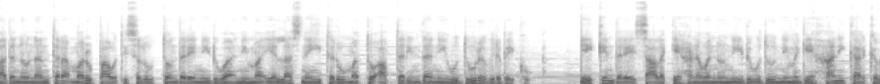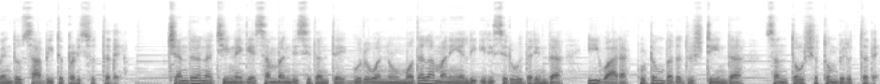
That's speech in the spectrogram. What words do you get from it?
ಅದನ್ನು ನಂತರ ಮರುಪಾವತಿಸಲು ತೊಂದರೆ ನೀಡುವ ನಿಮ್ಮ ಎಲ್ಲ ಸ್ನೇಹಿತರು ಮತ್ತು ಆಪ್ತರಿಂದ ನೀವು ದೂರವಿರಬೇಕು. ಏಕೆಂದರೆ ಸಾಲಕ್ಕೆ ಹಣವನ್ನು ನೀಡುವುದು ನಿಮಗೆ ಹಾನಿಕಾರಕವೆಂದು ಸಾಬೀತುಪಡಿಸುತ್ತದೆ. ಚಂದ್ರನ ಚಿಹ್ನೆಗೆ ಸಂಬಂಧಿಸಿದಂತೆ ಗುರುವನ್ನು ಮೊದಲ ಮನೆಯಲ್ಲಿ ಇರಿಸಿರುವುದರಿಂದ ಈ ವಾರ ಕುಟುಂಬದ ದೃಷ್ಟಿಯಿಂದ ಸಂತೋಷ ತುಂಬಿರುತ್ತದೆ.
